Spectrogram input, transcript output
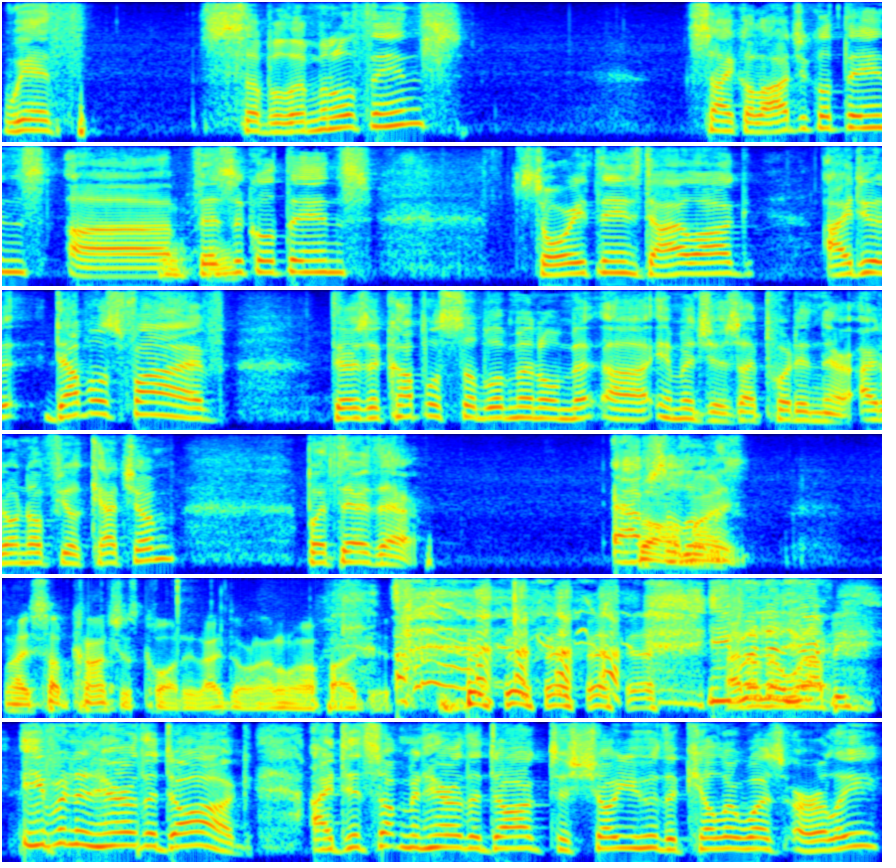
with subliminal things psychological things, uh, physical things, story things, dialogue. I do Devil's Five. There's a couple subliminal uh, images I put in there. I don't know if you'll catch them, but they're there. Well, Absolutely. my, my subconscious caught it. I don't. I don't know if I did. even know, in Hair, even in Hair of the Dog, I did something in Hair of the Dog to show you who the killer was early,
